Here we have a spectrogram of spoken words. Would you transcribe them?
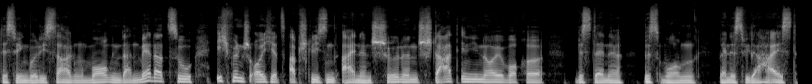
Deswegen würde ich sagen, morgen dann mehr dazu. Ich wünsche euch jetzt abschließend einen schönen Start in die neue Woche. Bis dann, bis morgen, wenn es wieder heißt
